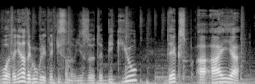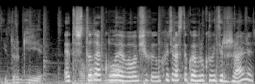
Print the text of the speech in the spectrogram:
вот, а не надо гуглить, написано внизу, это BQ, Dexp, AAIA и другие. Это что Вот, такое? но- Вы вообще хоть раз такое в руках держали?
